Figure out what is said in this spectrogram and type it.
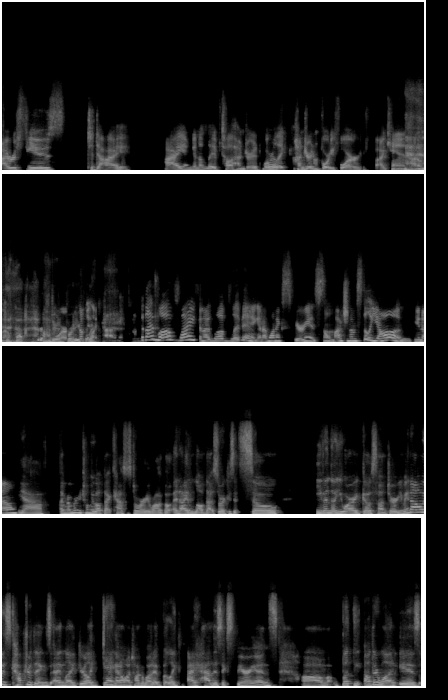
i refuse to die I am going to live till 100 or like 144 if I can. I don't know. 144. Like but I love life and I love living and I want to experience so much and I'm still young, you know? Yeah. I remember you told me about that castle story a while ago and I love that story because it's so even though you are a ghost hunter, you may not always capture things and like you're like, dang, I don't want to talk about it, but like I had this experience. Um, but the other one is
